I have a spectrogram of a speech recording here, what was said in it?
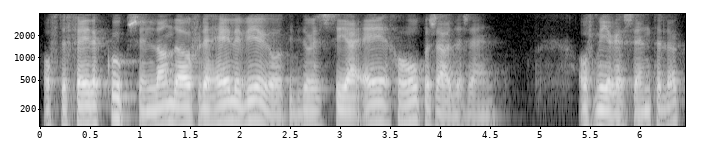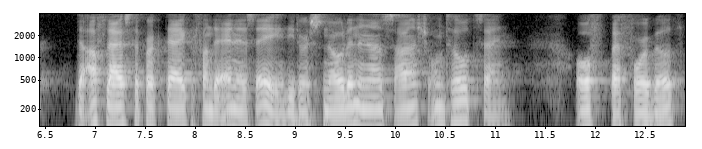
of de vele coups in landen over de hele wereld die door de CIA geholpen zouden zijn. Of meer recentelijk, de afluisterpraktijken van de NSA die door Snowden en Assange onthuld zijn. Of bijvoorbeeld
